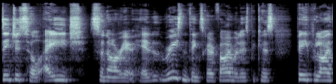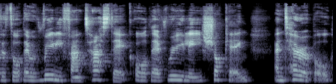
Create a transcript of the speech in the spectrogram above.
digital age scenario here, the reason things go viral is because people either thought they were really fantastic or they're really shocking and terrible.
